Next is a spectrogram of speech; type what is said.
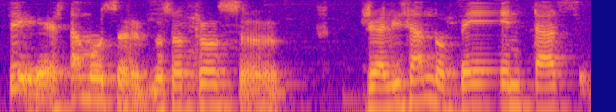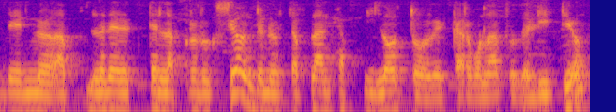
Sí, estamos eh, nosotros eh, realizando ventas de, de la producción de nuestra planta piloto de carbonato de litio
